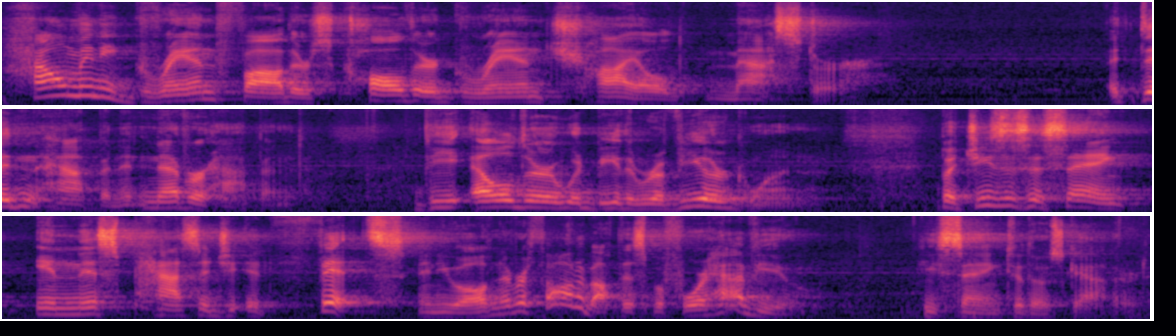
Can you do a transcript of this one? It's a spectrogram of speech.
How many grandfathers call their grandchild master? It didn't happen, it never happened. The elder would be the revered one. But Jesus is saying, in this passage, it fits. And you all have never thought about this before, have you? He's saying to those gathered.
